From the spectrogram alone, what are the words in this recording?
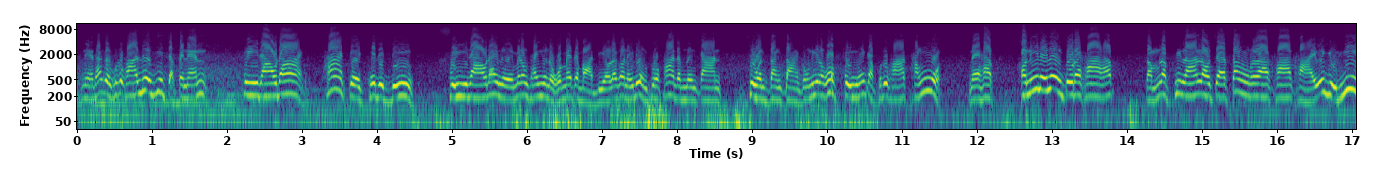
ปเนี่ยถ้าเกิดคุณลูกค้าเลือกที่จะจัดไปแนนฟรีดาวได้ ถ้าเกิดเครดิตดีฟรีดาวได้เลยไม่ต้องใช้เงินออกแม้แต่บาทเดียว แล้วก็ในเรื่องตัวค่าดำเนินการส่วนต่างๆ ตรงนี้เราก็ฟรีให้กับคุณลูกค้าทั้งหมดนะครับคราวนี้ในเรื่องตัวราคาครับสำหรับที่ร้านเราจะตั้งราคาขายไว้อยู่ที่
